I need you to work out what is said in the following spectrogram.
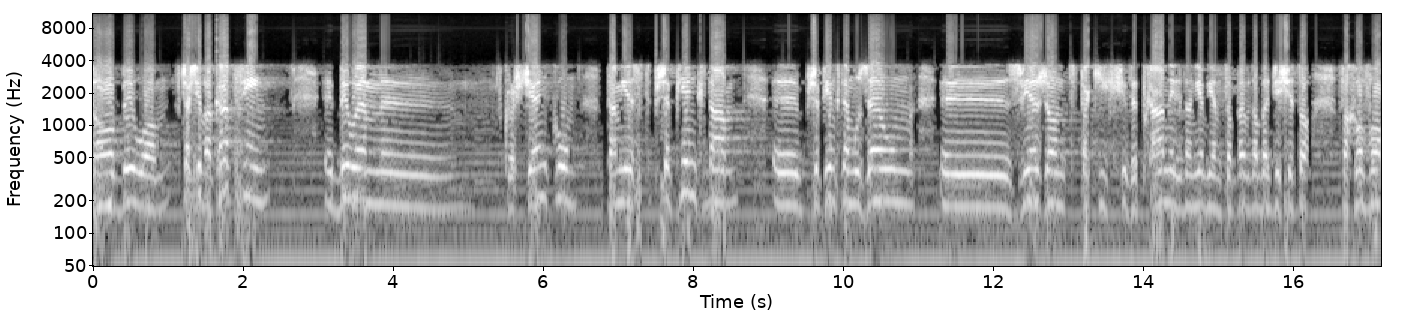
to było. W czasie wakacji y, byłem y, w Krościenku. Tam jest przepiękna, przepiękne muzeum zwierząt takich wypchanych, no nie wiem, to pewno będzie się to fachowo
